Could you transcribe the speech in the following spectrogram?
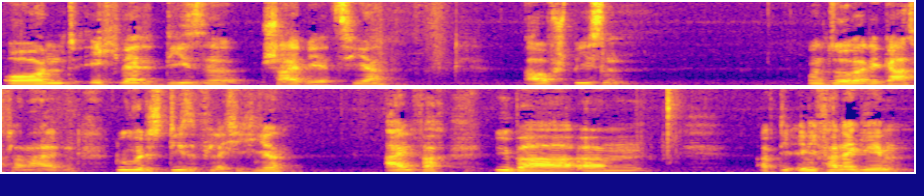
Und ich werde diese Scheibe jetzt hier aufspießen und so über die Gasflamme halten. Du würdest diese Fläche hier einfach über ähm, die, in die Pfanne geben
